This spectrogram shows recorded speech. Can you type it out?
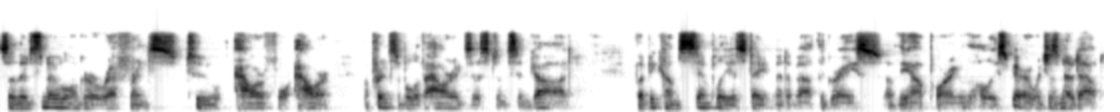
so that it's no longer a reference to our for our a principle of our existence in God, but becomes simply a statement about the grace of the outpouring of the Holy Spirit, which is no doubt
